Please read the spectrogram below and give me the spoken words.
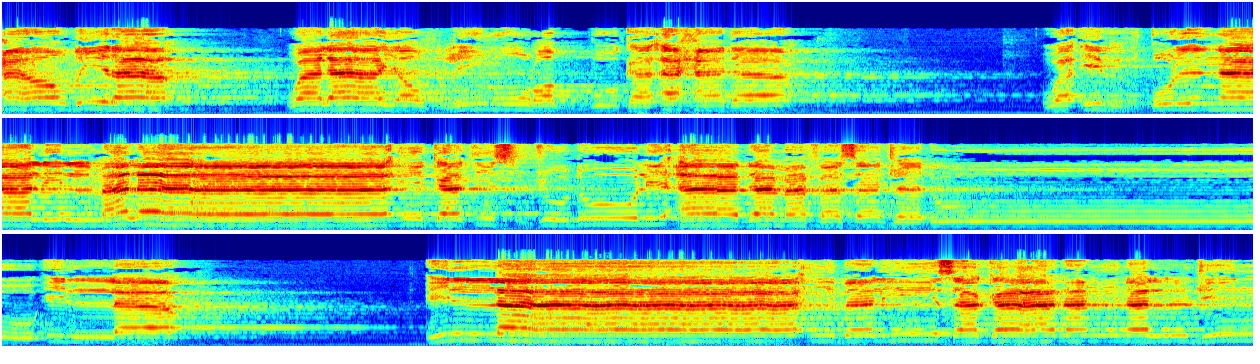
حاضرا ولا يظلم ربك أحدا. وإذ قلنا للملائكة اسجدوا لآدم فسجدوا إلا إلا إبليس كان من الجن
